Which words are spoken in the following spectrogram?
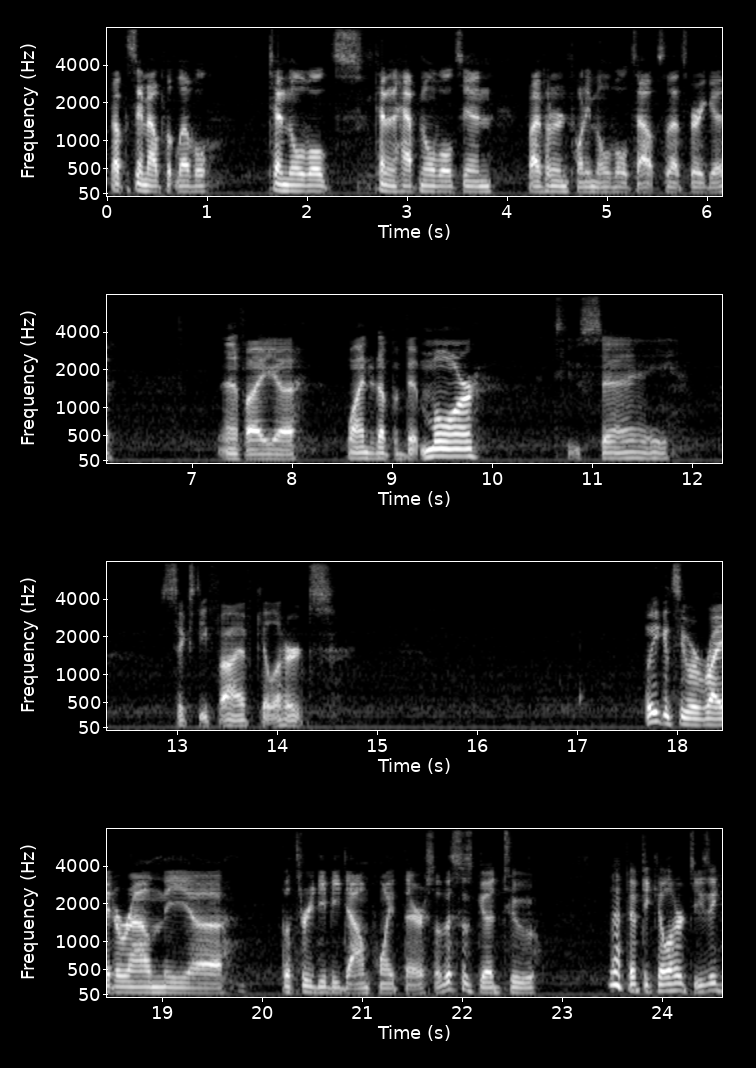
about the same output level. 10 millivolts, 10.5 millivolts in, 520 millivolts out, so that's very good. And if I uh, wind it up a bit more to say 65 kilohertz, well, you can see we're right around the uh, the 3 dB down point there. So this is good to yeah, 50 kilohertz, easy.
